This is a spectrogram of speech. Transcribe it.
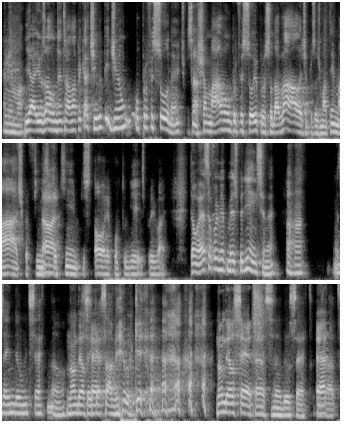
Animal. E aí os alunos entravam no aplicativo e pediam o professor, né? Tipo assim, Tá. chamavam o professor e o professor dava aula, tinha professor de matemática, física, hora. química, história, português, por aí vai. Então essa foi a minha primeira experiência, né? Aham. Mas aí não deu muito certo, não. Não deu Você certo. quer saber o quê? Não deu certo essa. não deu certo, É. exato.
